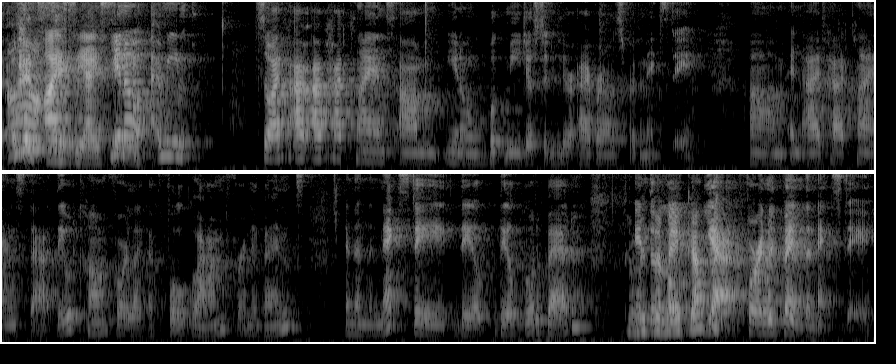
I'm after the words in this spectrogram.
Oh, let's I see, I see. You know, I mean, so I've, I've, I've had clients, um, you know, book me just to do their eyebrows for the next day. Um, and I've had clients that they would come for like a full glam for an event. And then the next day they'll, they'll go to bed With the full- makeup? Yeah, for an event the next day.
